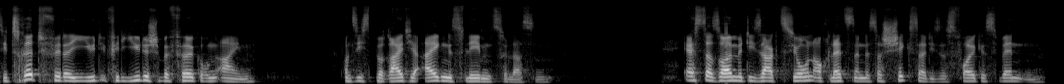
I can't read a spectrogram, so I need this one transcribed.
Sie tritt für die, für die jüdische Bevölkerung ein und sie ist bereit, ihr eigenes Leben zu lassen. Esther soll mit dieser Aktion auch letzten Endes das Schicksal dieses Volkes wenden.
